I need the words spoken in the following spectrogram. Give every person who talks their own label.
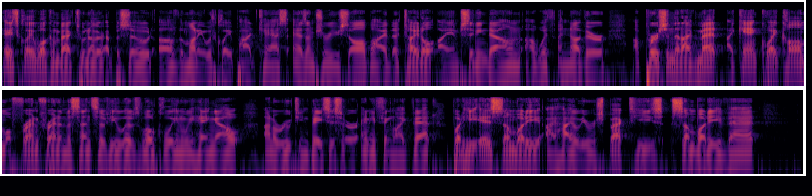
Speaker 1: Hey, it's Clay. Welcome back to another episode of the Money with Clay podcast. As I'm sure you saw by the title, I am sitting down uh, with another uh, person that I've met. I can't quite call him a friend, friend in the sense of he lives locally and we hang out on a routine basis or anything like that. But he is somebody I highly respect. He's somebody that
